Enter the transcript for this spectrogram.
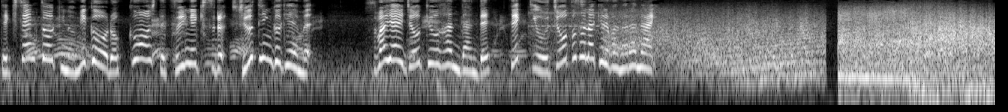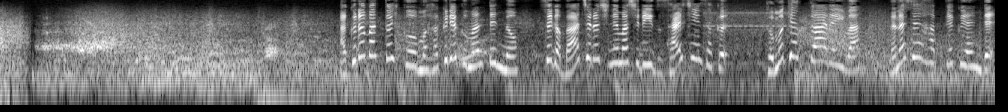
敵戦闘機のミグをロックオンして追撃するシューティングゲーム素早い状況判断で敵機を撃ち落とさなければならないアク迫力満点のセガバーチャルシネマシリーズ最新作「トムキャット・アレイ」は7800円で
